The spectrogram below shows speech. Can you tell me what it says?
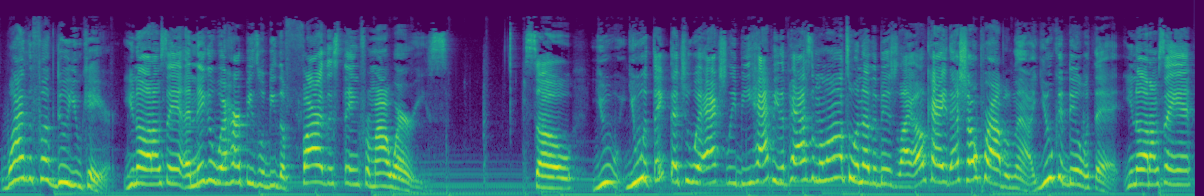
why the fuck do you care? You know what I'm saying? A nigga with herpes would be the farthest thing from my worries. So you you would think that you would actually be happy to pass them along to another bitch. Like, okay, that's your problem now. You could deal with that. You know what I'm saying?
